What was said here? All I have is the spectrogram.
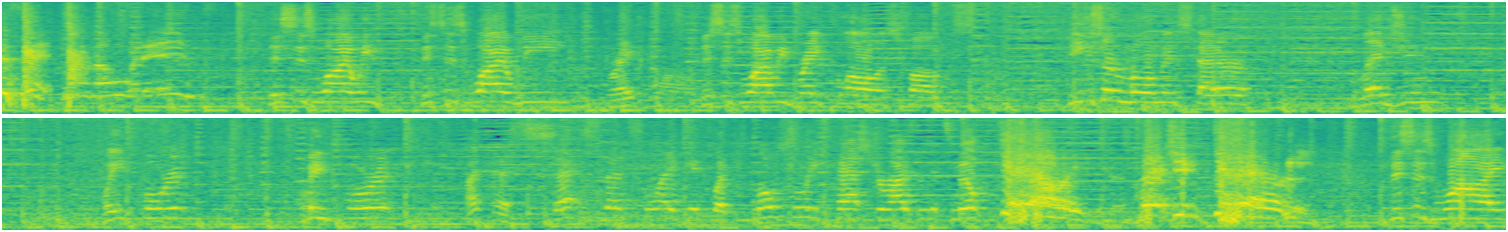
is it? I don't know who it is. This is why we. This is why we Break. This is why we break flawless, folks. These are moments that are legend. Wait for it. Wait for it. I've had sex that's like it, but mostly pasteurized with its milk. Dairy! Legendary! This is why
